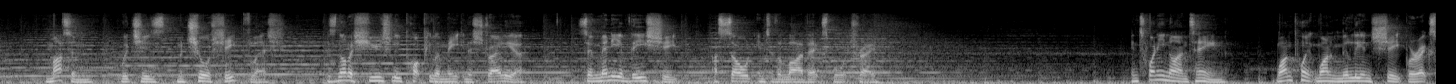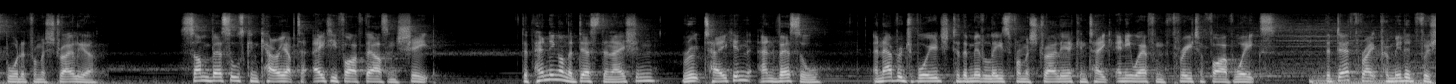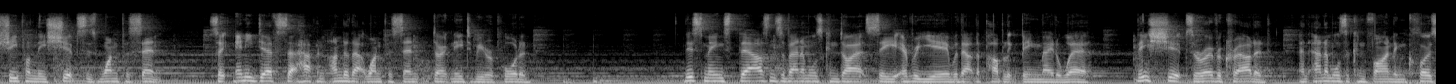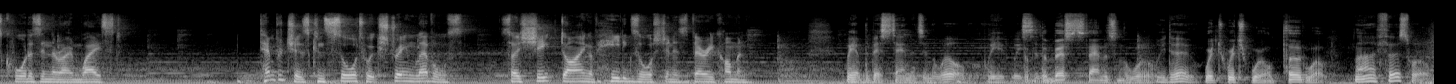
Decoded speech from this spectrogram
Mutton, which is mature sheep flesh, is not a hugely popular meat in Australia, so many of these sheep are sold into the live export trade. In 2019, 1.1 million sheep were exported from Australia. Some vessels can carry up to 85,000 sheep. Depending on the destination, route taken and vessel, an average voyage to the Middle East from Australia can take anywhere from three to five weeks. The death rate permitted for sheep on these ships is 1%, so any deaths that happen under that 1% don't need to be reported. This means thousands of animals can die at sea every year without the public being made aware. These ships are overcrowded and animals are confined in close quarters in their own waste. Temperatures can soar to extreme levels, so sheep dying of heat exhaustion is very common. We have the best standards in the world. We, we The, the best standards in the world. We do. Which which world? Third world. No, first world.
